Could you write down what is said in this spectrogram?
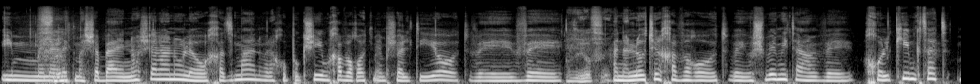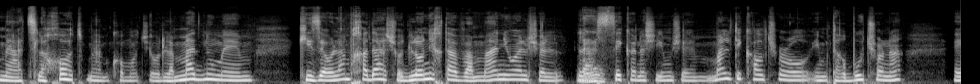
עם מנהלת משאבי האנוש שלנו לאורך הזמן, ואנחנו פוגשים חברות ממשלתיות ו... ו... זה יופי. הנהלות של חברות, ויושבים איתם וחולקים קצת מההצלחות, מהמקומות שעוד למדנו מהם, כי זה עולם חדש, עוד לא נכתב המאניואל של. להעסיק אנשים שהם מולטי קולטורל, עם תרבות שונה. אה,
